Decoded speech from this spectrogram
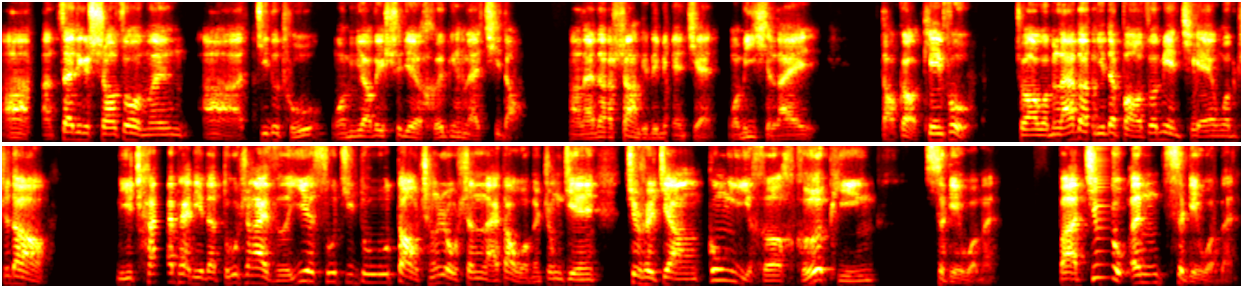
啊，在这个时候，做我们啊基督徒，我们要为世界和平来祈祷啊，来到上帝的面前，我们一起来祷告。天父，主啊，我们来到你的宝座面前，我们知道你差派你的独生爱子耶稣基督道成肉身来到我们中间，就是将公义和和平赐给我们，把救恩赐给我们。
